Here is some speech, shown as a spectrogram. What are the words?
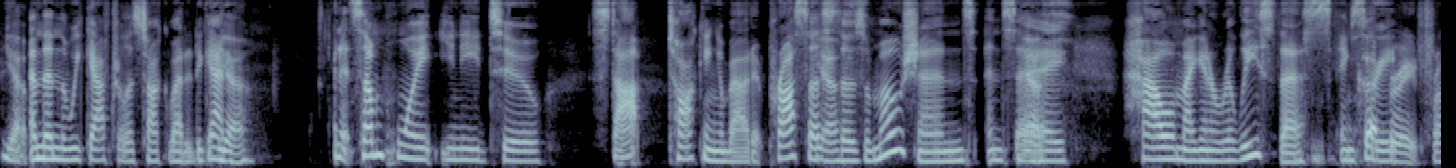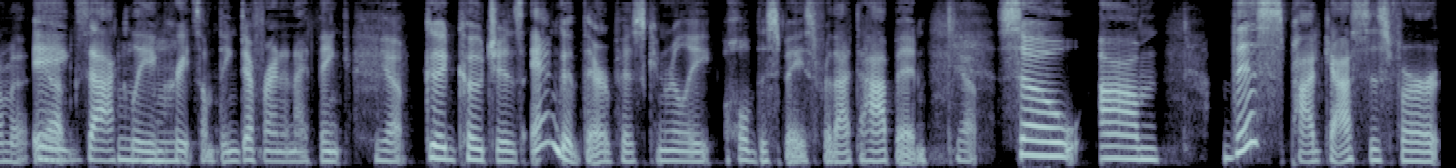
Yeah. And then the week after, let's talk about it again. Yeah. And at some point, you need to stop talking about it, process Yes. those emotions, and say, Yes. how am I going to release this and Separate create from it. Yeah. exactly Mhm. and create something different? And I think Yeah. good coaches and good therapists can really hold the space for that to happen. Yeah. So, um, this podcast is for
